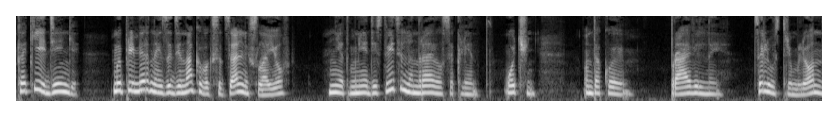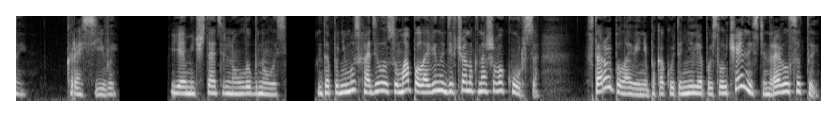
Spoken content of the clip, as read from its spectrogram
какие деньги? Мы примерно из одинаковых социальных слоев. Нет, мне действительно нравился Клинт. Очень. Он такой правильный, целеустремленный, красивый. Я мечтательно улыбнулась. Да по нему сходила с ума половина девчонок нашего курса. Второй половине по какой-то нелепой случайности нравился ты.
